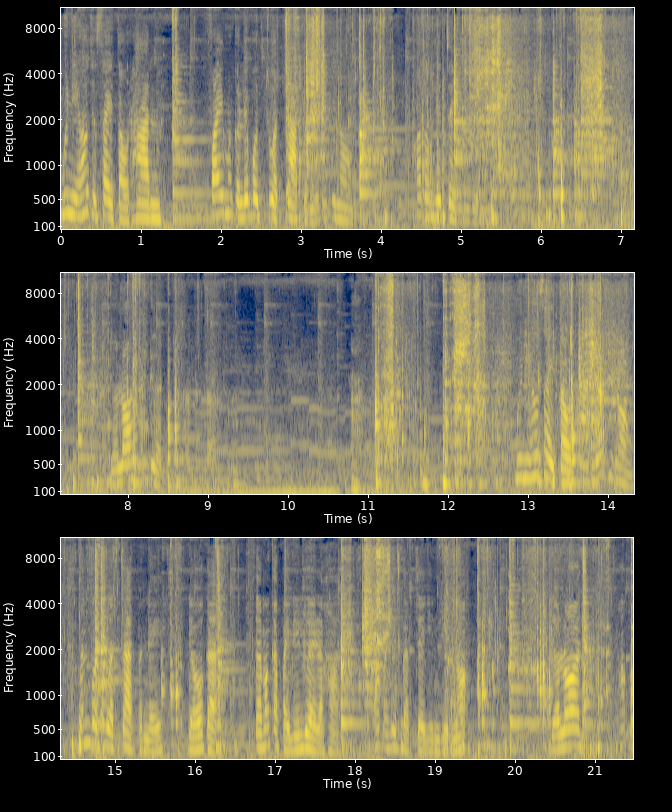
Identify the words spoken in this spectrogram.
มื่อนี้เขาจะใส่เตาทาน ไฟมันก็เลยบดจวดจัดแบบนี้เด้อพี่น้องเขาต้องเฮ็ดใจเย็นๆเดี๋ยวรอให้มันเดือดมื่อนี้เขาใส่เตาทานเด้อพี่น้อง มันบดจวดจัดปานใดเดี๋ยวกะแต่มันกลับไปเรื่อยๆล่ะค่ะเขาก็เฮ็ดแบบใจเย็นๆเนาะเดี๋ยวรอเขาก็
